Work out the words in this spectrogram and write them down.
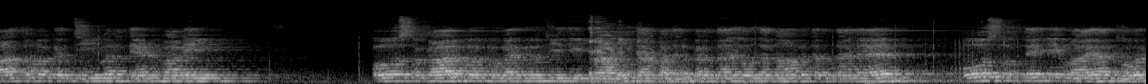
ਆਤਮਿਕ ਜੀਵਨ ਦੇਣ ਵਾਲੀ ਉਸ ਅਕਾਲ ਪੁਰਖ ਵਾਹਿਗੁਰੂ ਜੀ ਦੀ ਬਾਣੀ ਦਾ ਭਜਨ ਕਰਦਾ ਹੈ, ਉਹਦਾ ਨਾਮ ਜਪਦਾ ਹੈ। ਉਸ ਉੱਤੇ ਇਹ ਮਾਇਆ ਜ਼ੋਰ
